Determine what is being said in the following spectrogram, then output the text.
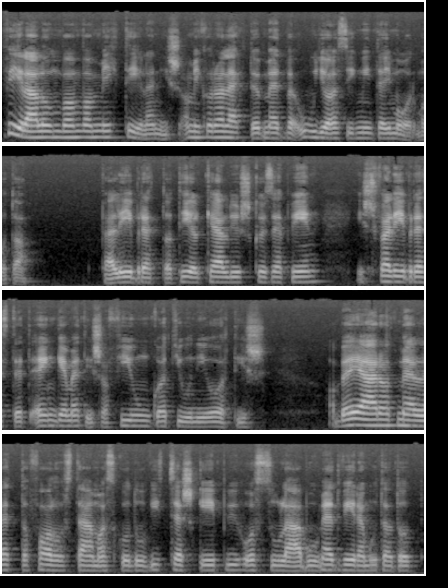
Félálomban van még télen is, amikor a legtöbb medve úgy alszik, mint egy mormota. Felébredt a tél kellős közepén, és felébresztett engemet és a fiunkat, juniort is. A bejárat mellett a falhoz támaszkodó vicces képű, hosszú lábú medvére mutatott,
